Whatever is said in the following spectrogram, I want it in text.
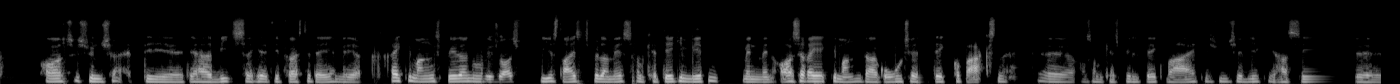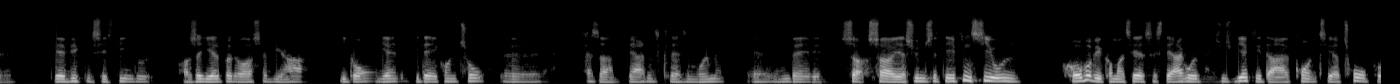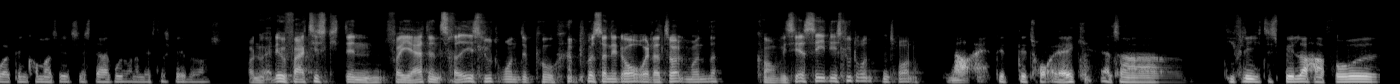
Også synes jeg, at det, det har vist sig her de første dage med rigtig mange spillere. Nu er vi så også fire stregspillere med, som kan dække i midten, men, men også rigtig mange, der er gode til at dække på baksene, øh, og som kan spille begge veje. Det synes jeg virkelig har set, øh, det har virkelig set fint ud. Og så hjælper det også, at vi har i går Jan, i dag kun to øh, altså verdensklasse målmænd øh, inde bagved. Så, så jeg synes, at defensiven håber, vi kommer til at se stærk ud, men jeg synes virkelig, der er grund til at tro på, at den kommer til at se stærk ud under mesterskabet også. Og nu er det jo faktisk den, for jer den tredje slutrunde på, på sådan et år eller 12 måneder. Kommer vi til at se det i slutrunden, tror du? Nej, det, det tror jeg ikke. Altså, de fleste spillere har fået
